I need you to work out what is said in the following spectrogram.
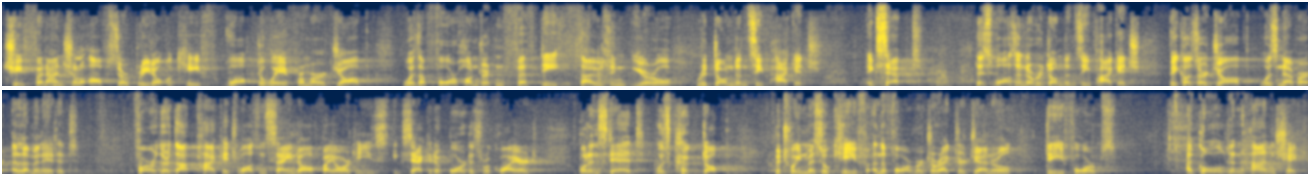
Chief Financial Officer, Breda O'Keefe, walked away from her job with a €450,000 redundancy package. Except this wasn't a redundancy package because her job was never eliminated. Further, that package wasn't signed off by RTE's executive board as required, but instead was cooked up between Miss O'Keeffe and the former Director General, Dee Forbes. A golden handshake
